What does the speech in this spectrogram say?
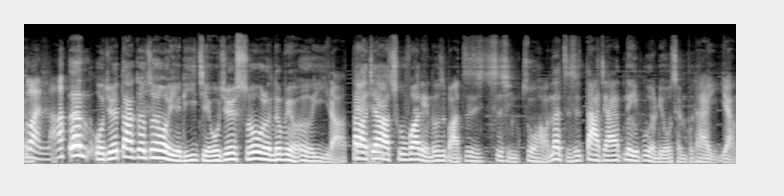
管啦。但我觉得大哥最后也理解，我觉得所有人都没有恶意啦，大家的出发点都是把自己事情做好，那只是大家内部的流程不太一样。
